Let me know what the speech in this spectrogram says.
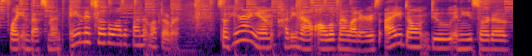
slight investment and I still have a lot of fondant left over. So here I am cutting out all of my letters. I don't do any sort of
